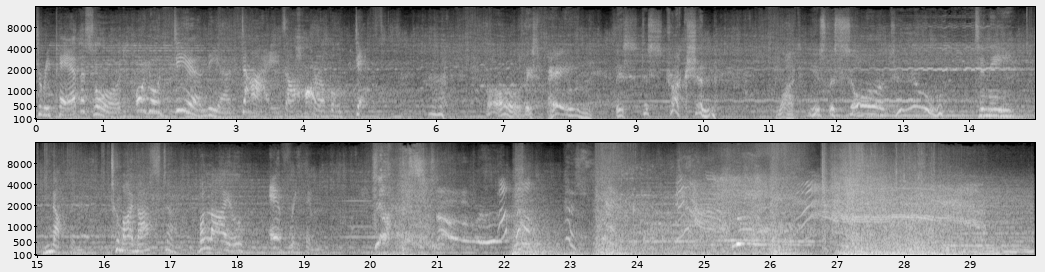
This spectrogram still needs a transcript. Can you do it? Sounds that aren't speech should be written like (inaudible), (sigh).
to repair the sword, or your dear Leah dies a horrible death. (laughs) All this pain, this destruction. What is the sword to you? To me, nothing. To my master, Belial, everything. (laughs)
